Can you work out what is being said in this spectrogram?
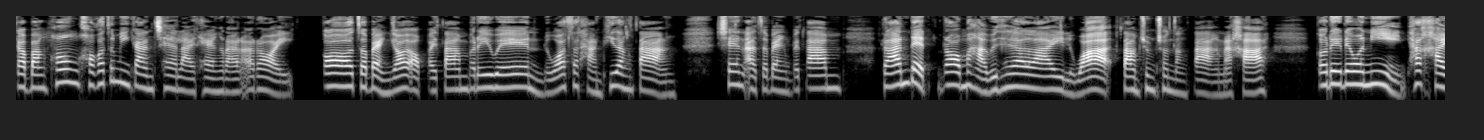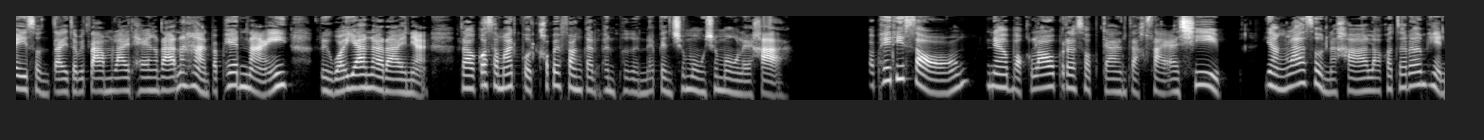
กับบางห้องเขาก็จะมีการแชร์ลายแทงร้านอร่อย ก็จะแบ่งย่อยออกไปตามบริเวณ หรือว่าสถานที่ต่างๆ เช่นอาจจะแบ่งไปตามร้านเด็ดรอบมหาวิทยาลัย หรือว่าตามชุมชนต่างๆนะคะ ก็เรียกได้ว่านี่ ถ้าใครสนใจจะไปตามลายแทงร้านอาหารประเภทไหน หรือว่าย่านอะไรเนี่ย เราก็สามารถกดเข้าไปฟังกันเพลินๆได้เป็นชั่วโมงชั่วโมงเลยค่ะ ประเภทที่ 2 แนวบอกเล่าประสบการณ์จากสายอาชีพ อย่างล่าสุดนะคะ เราก็จะเริ่มเห็น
